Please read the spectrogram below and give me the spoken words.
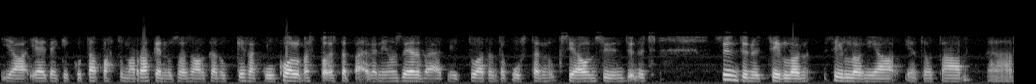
ja, ja etenkin kun tapahtuman rakennus olisi alkanut kesäkuun 13. päivä, niin on selvää, että niitä tuotantokustannuksia on syntynyt, syntynyt silloin, silloin ja, ja tota, ää,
